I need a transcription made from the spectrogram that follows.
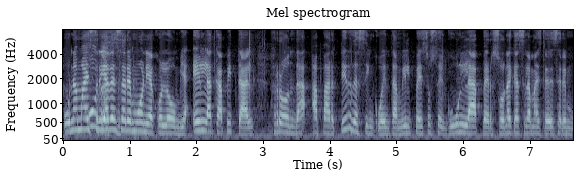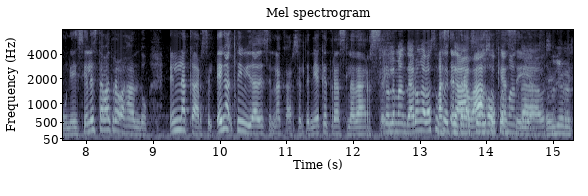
una, maestría de ceremonia Colombia en la capital ronda a partir de 50 mil pesos según la persona que hace la maestría de ceremonia. Y si él estaba trabajando en la cárcel, en actividades en la cárcel, tenía que trasladarse. Pero le mandaron a la más el trabajo que hacía. Pero señores,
